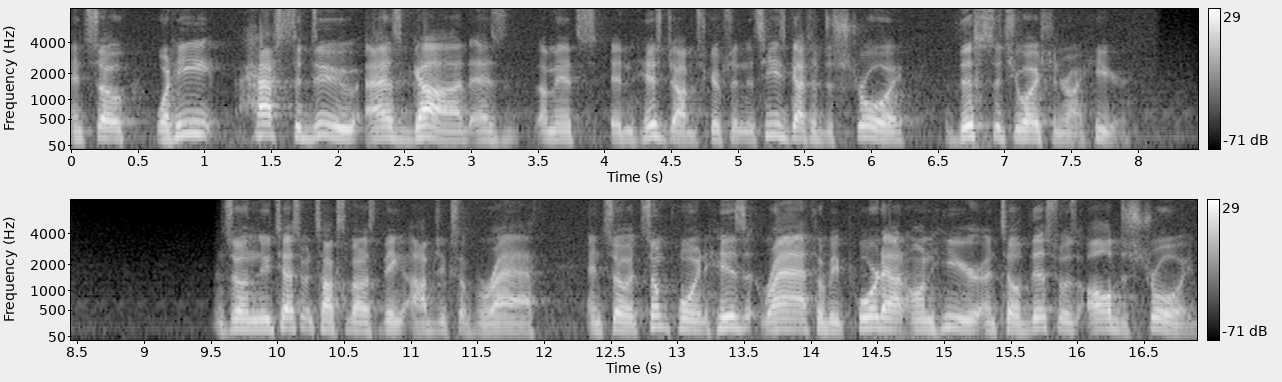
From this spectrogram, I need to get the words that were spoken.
And so, what he has to do as God, as I mean, it's in his job description, is he's got to destroy this situation right here. And so, in the New Testament, talks about us being objects of wrath. And so, at some point, his wrath will be poured out on here until this was all destroyed.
